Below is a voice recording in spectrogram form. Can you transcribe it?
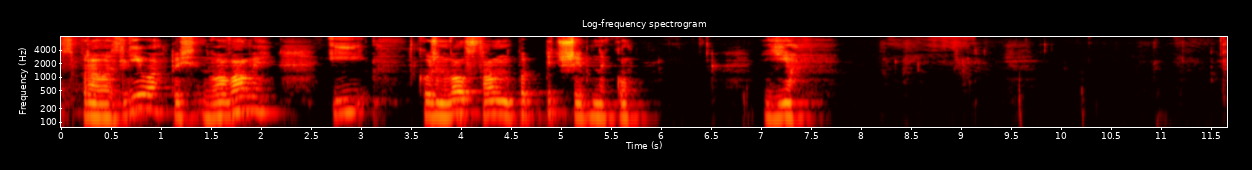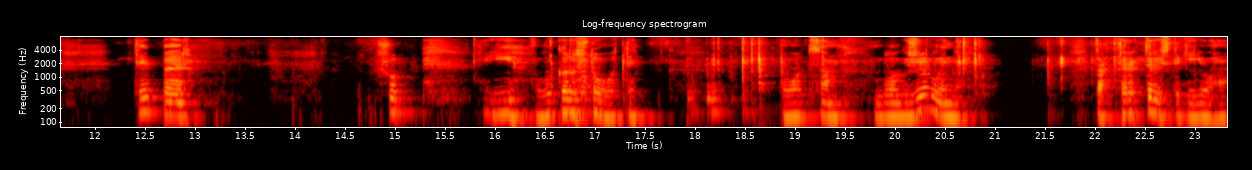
Справа зліва, тобто два вали, і кожен вал вставлений по підшипнику. Є. Тепер, щоб її використовувати, от сам блок живлення. Так, характеристики його.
